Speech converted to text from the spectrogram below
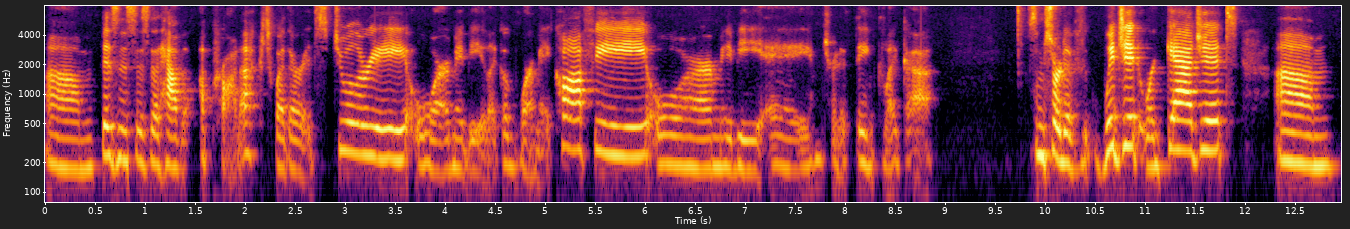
um, businesses that have a product, whether it's jewelry or maybe like a gourmet coffee or maybe a, I'm trying to think like a, some sort of widget or gadget. Um,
